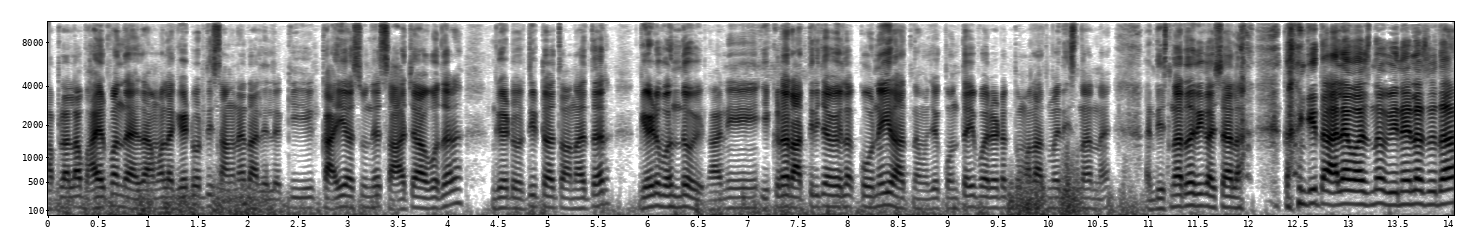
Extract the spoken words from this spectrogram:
आपल्याला बाहेर पण जायचं. आम्हाला गेटवरती सांगण्यात आलेलं की काही असून दे सहाच्या अगोदर गेटवरती टच होणार तर गेट बंद होईल. आणि इकडं रात्रीच्या वेळेला कोणीही राहत नाही. म्हणजे कोणताही पर्यटक तुम्हाला आतमध्ये दिसणार नाही. आणि दिसणार तरी कशाला? कारण की इथं आल्यापासून विनयला सुद्धा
